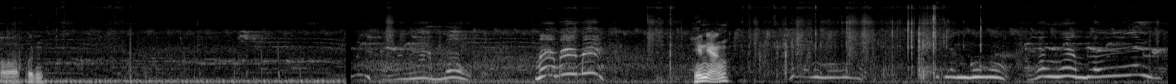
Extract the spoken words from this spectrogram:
ต่อเพิ่นกำลังงามเลย มามามาเห็นหยัง ลังงูลังงามเลย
